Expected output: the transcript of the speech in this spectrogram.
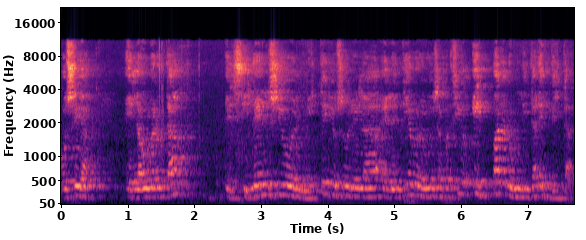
O sea, en la humertad, el silencio, el misterio sobre el entierro de los desaparecidos es para los militares vital.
